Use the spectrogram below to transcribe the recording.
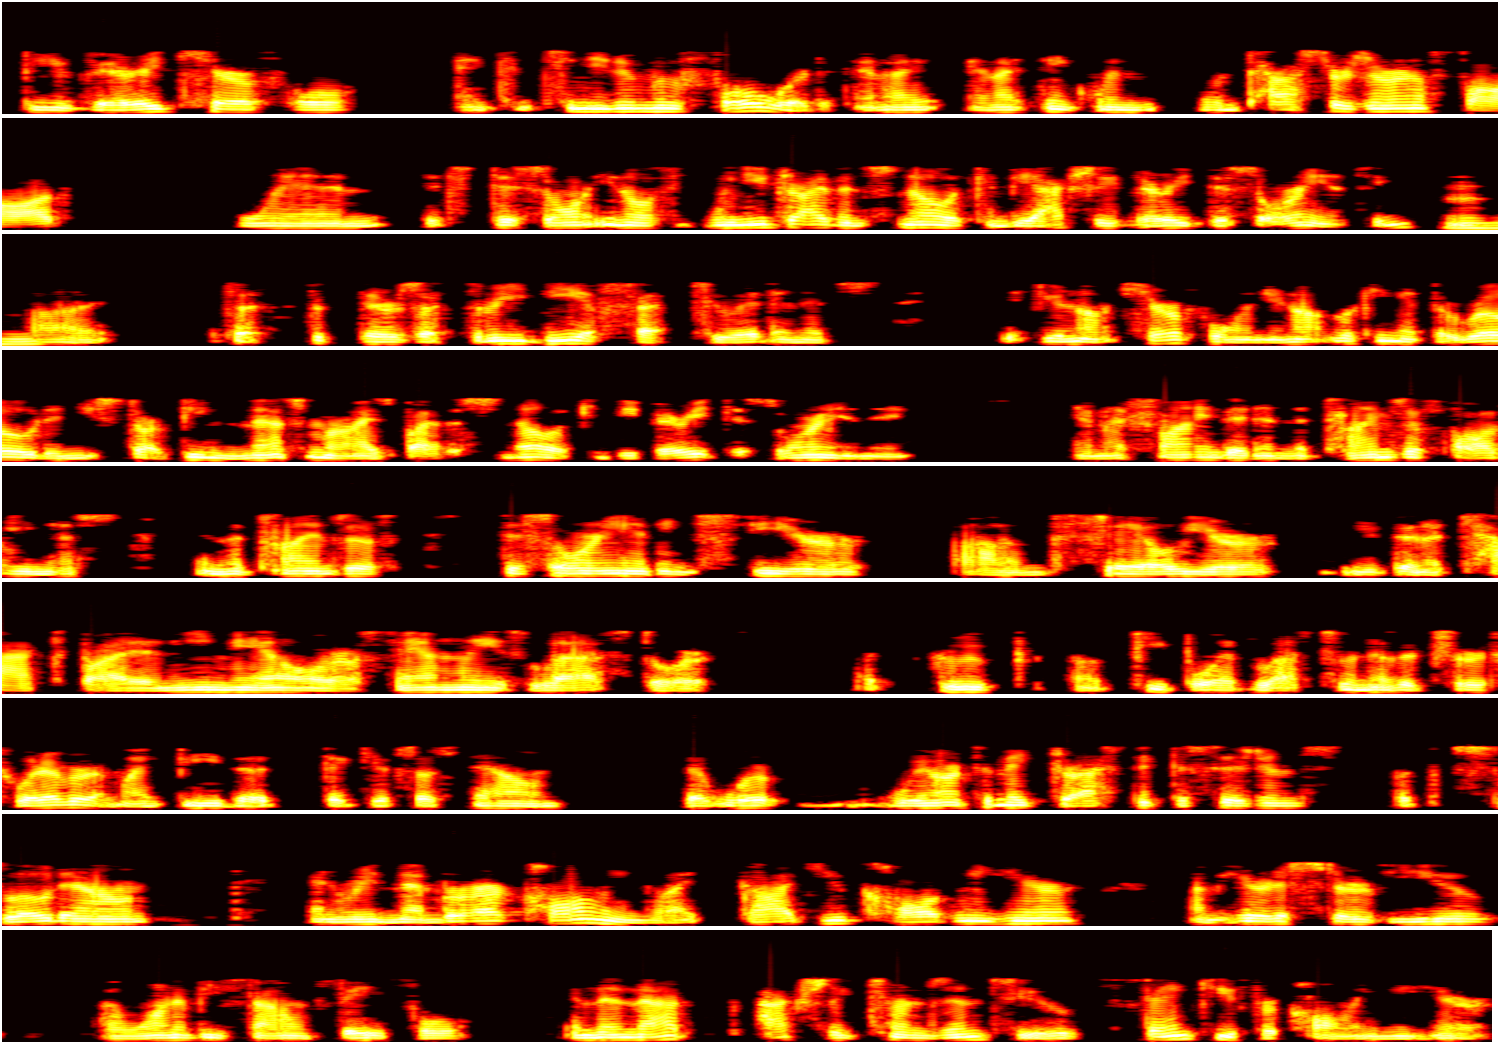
be very careful and continue to move forward. And I, and I think when, when pastors are in a fog, when it's disorient, you know, when you drive in snow, it can be actually very disorienting. Mm-hmm. Uh, a, there's a 3D effect to it and it's, if you're not careful and you're not looking at the road and you start being mesmerized by the snow, it can be very disorienting. And I find that in the times of fogginess, in the times of disorienting fear, um, failure, you've been attacked by an email or a family is left or a group of people have left to another church, whatever it might be that, that gets us down, that we're, we aren't to make drastic decisions, but slow down and remember our calling. Like, God, you called me here. I'm here to serve you. I want to be found faithful. And then that actually turns into, thank you for calling me here.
